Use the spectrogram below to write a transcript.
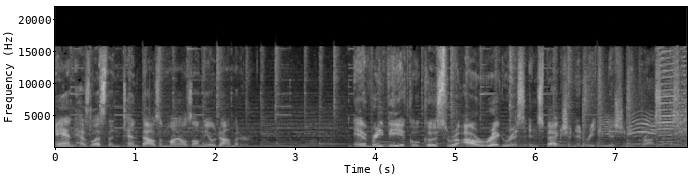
and has less than 10,000 miles on the odometer. Every vehicle goes through our rigorous inspection and reconditioning process.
